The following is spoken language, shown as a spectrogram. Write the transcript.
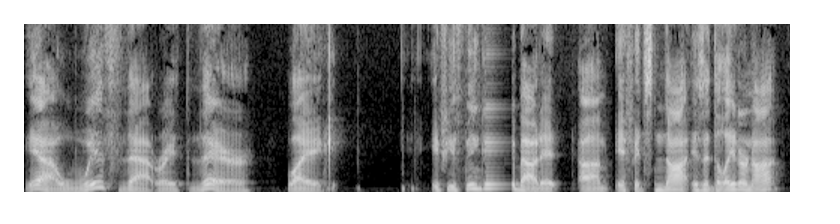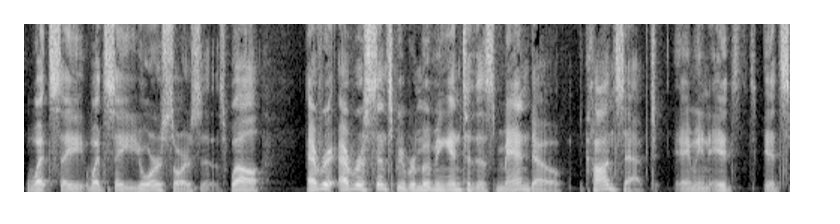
yeah, with that right there, like, if you think about it, um, if it's not, is it delayed or not? What say, what say your sources? Well, ever ever since we were moving into this Mando concept, I mean, it's it's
